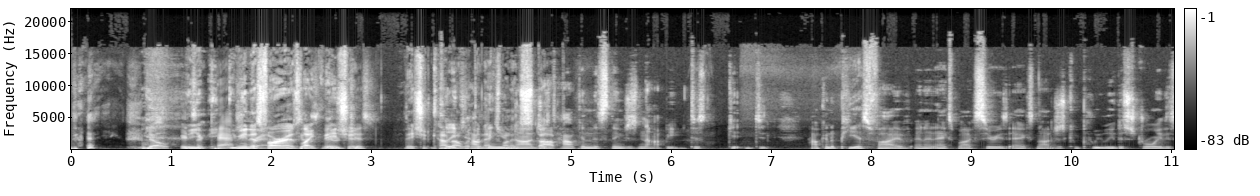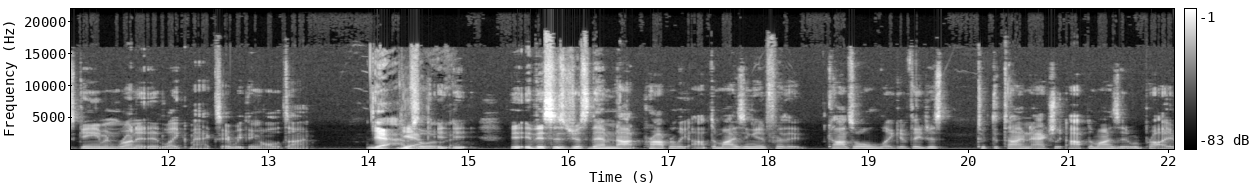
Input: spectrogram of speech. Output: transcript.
no, it's you, a cash you mean as far as like they should just- they should come like out with how the can next you one and not stop? just how can this thing just not be just get, j- how can a PS5 and an Xbox Series X not just completely destroy this game and run it at like max everything all the time? yeah, Yeah. absolutely. It, it, it, this is just them not properly optimizing it for the console. Like if they just took the time to actually optimize it, it would probably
